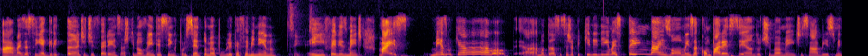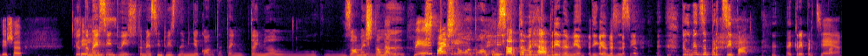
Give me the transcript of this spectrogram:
Ah, mas assim, é gritante a diferença. Acho que 95% do meu público é feminino. Sim. Infelizmente. Mas mesmo que a, a, mudança seja pequenininha, mas tem mais homens a comparecendo ultimamente, sabe? Isso me deixa eu Feliz. também sinto isso, também sinto isso na minha conta. Tenho, tenho os homens estão a, os pais estão, estão a começar também a abrir a mente, digamos assim. Pelo menos a participar, a querer participar. É.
